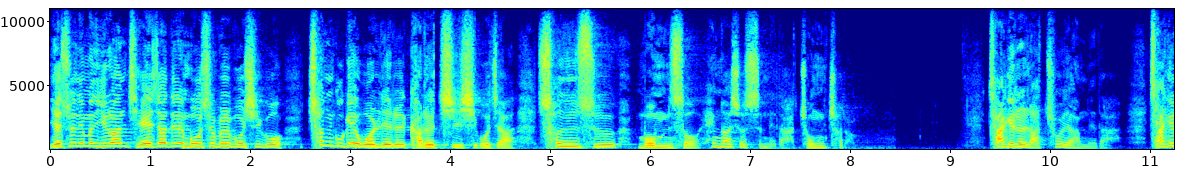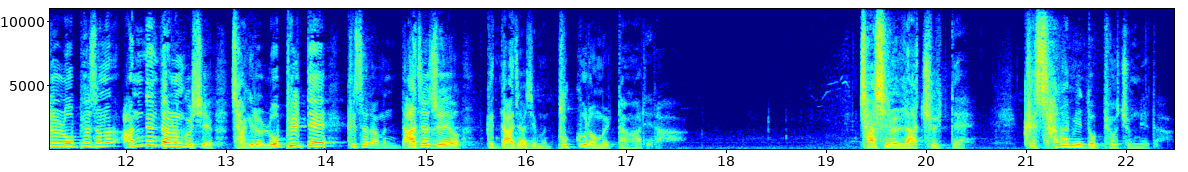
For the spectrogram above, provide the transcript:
예수님은 이러한 제자들의 모습을 보시고 천국의 원리를 가르치시고자 선수 몸소 행하셨습니다. 종처럼. 자기를 낮춰야 합니다. 자기를 높여서는 안 된다는 것이에요. 자기를 높일 때 그 사람은 낮아져요. 그 낮아지면 부끄러움을 당하리라. 자신을 낮출 때 그 사람이 높여줍니다.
